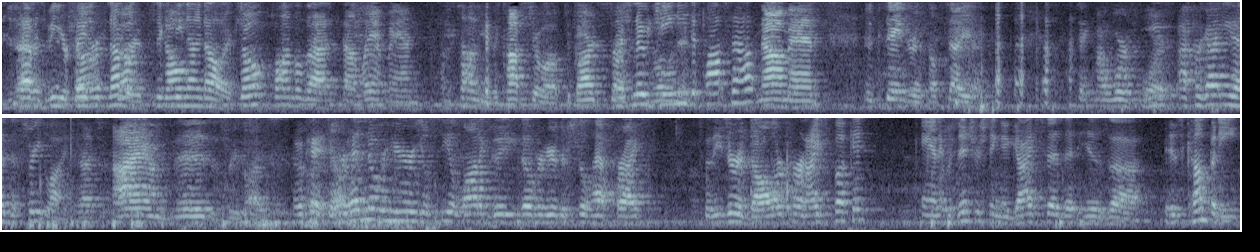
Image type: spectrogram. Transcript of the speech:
it just happens to be your favorite number. It's sixty-nine dollars. Don't, fondle that, that lamp, man. I'm telling you, the cops show up. The guards start. There's no rolling genie in. that pops out. Nah, man. It's dangerous. I'll tell you. Take my word for it. I forgot you had the street light. That's. I am. It is a street light. Okay, so we're heading over here. You'll see a lot of goodies over here. They're still half price. So these are a dollar for an ice bucket. And it was interesting. A guy said that his uh, his company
